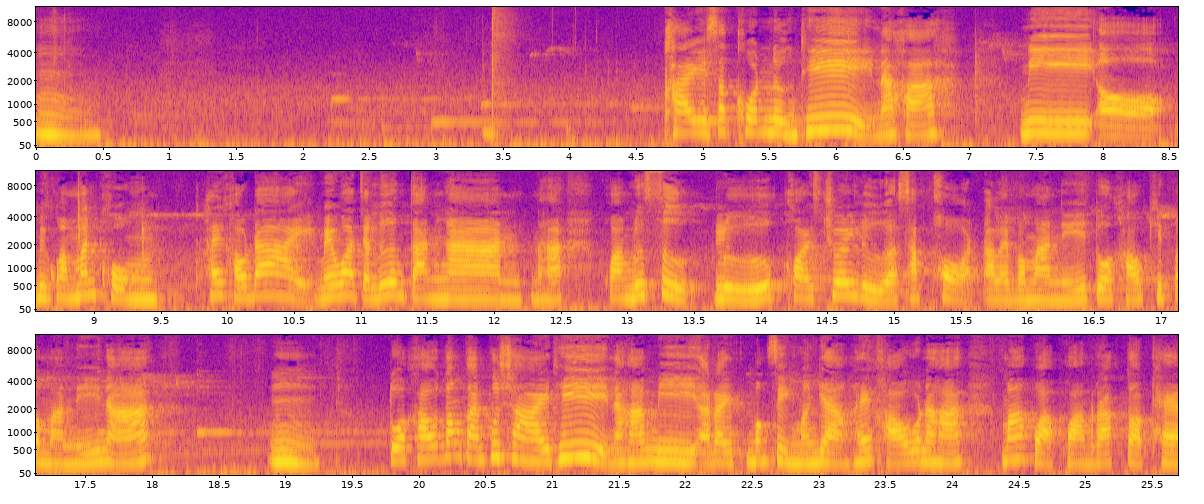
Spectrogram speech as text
อืม ใครสักคนหนึ่งที่นะคะ มีเอ่อมีความมั่นคง ให้เขาได้ ไม่ว่าจะเรื่องการงานนะคะความรู้สึกหรือคอยช่วยเหลือซัพพอร์ตอะไรประมาณนี้ ตัวเขาคิดประมาณนี้นะ อืมตัวเขาต้องการผู้ชายที่นะคะมีอะไรบางสิ่งบางอย่างให้เขานะคะมากกว่าความรักตอบแทน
